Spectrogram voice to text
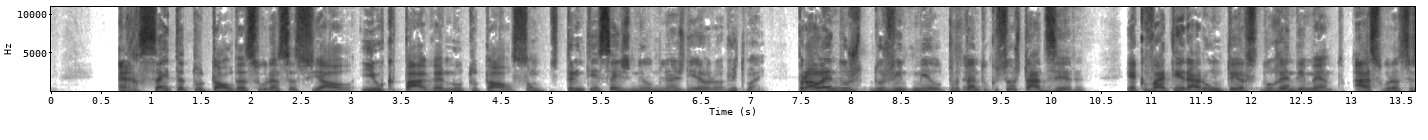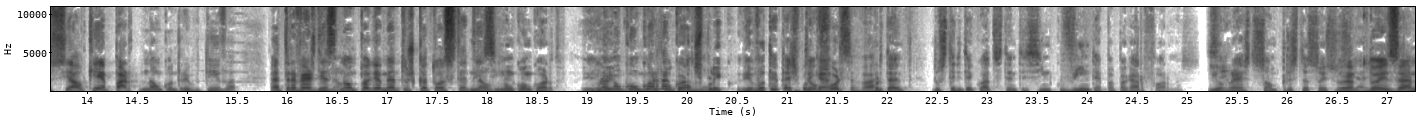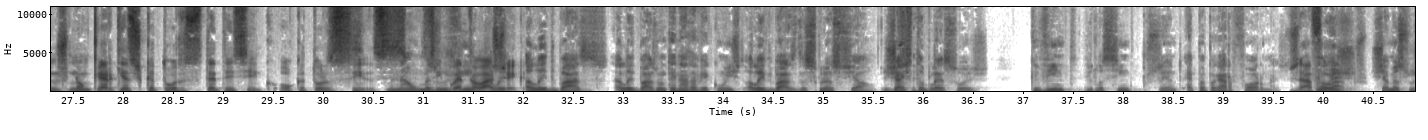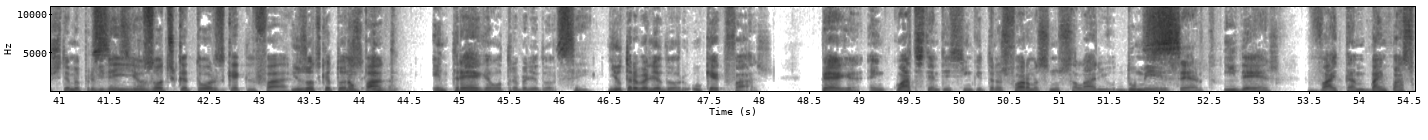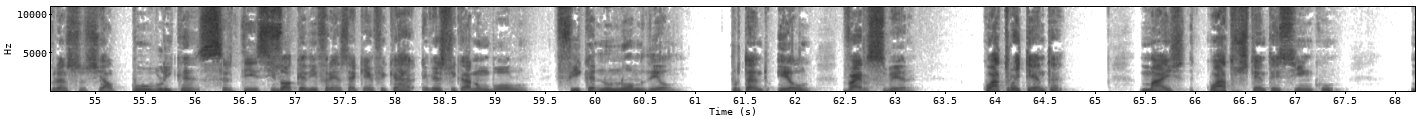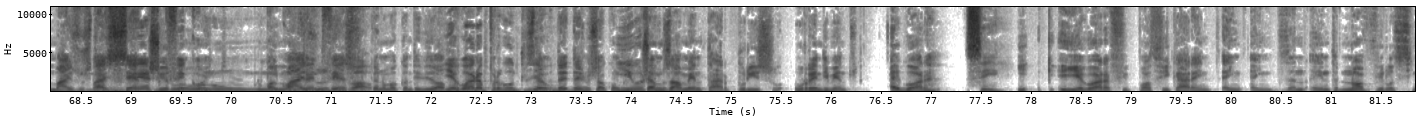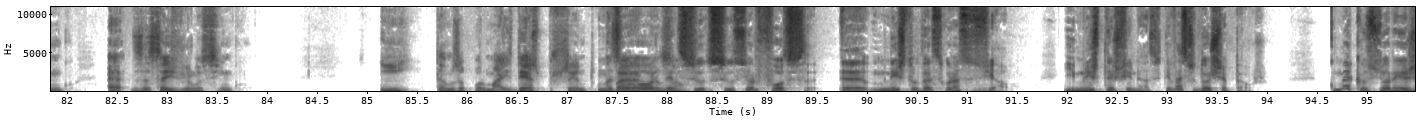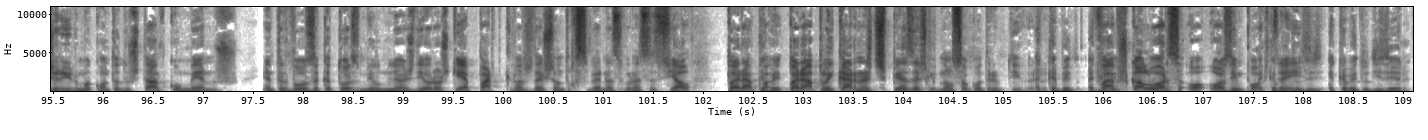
a receita total da Segurança Social e o que paga no total são 36 mil milhões de euros. Muito bem. Para além dos, dos 20 mil. Portanto, o que o senhor está a dizer é que vai tirar um terço do rendimento à Segurança Social, que é a parte não contributiva, através desse não, pagamento dos Não, 14,75. não concordo. Mas não concorda Não concordo, como? explico. Eu vou tentar explicar. Então, força, vá. Portanto, dos 34,75, 20 é para pagar reformas. E o resto são prestações sociais. Durante dois anos não quer que esses 14,75 ou 14,50 Não, mas os 20, lá a, lei, chega. a lei de base, a lei de base não tem nada a ver com isto. A lei de base da Segurança Social já estabelece hoje que 20,5% é para pagar reformas. Já falámos. Hoje chama-se o sistema Sim, previdencial. e os outros 14, o que é que lhe faz? E os outros 14 Não paga. ent- entrega ao trabalhador. Sim. E o trabalhador, o que é que faz? Pega em 4,75 e transforma-se no salário do mês. Certo. E 10 vai também para a Segurança Social Pública. Certíssimo. Só que a diferença é que em ficar, em vez de ficar num bolo, fica no nome dele. Portanto, ele vai receber 4,80 mais 4,75 mais os tais Mais os 10 que ficam 7,8 num- numa e mais os 10 individual. ficam numa conta individual. E agora Portanto, pergunto-lhe eu. de- Deixe-me só concluir. Os- Estamos a aumentar, por isso, o rendimento agora Sim. e, e agora pode ficar em, em- em entre 9,5 a 16,5 e estamos a pôr mais 10% Mas, para a. Orlando, se, se o senhor fosse eh, Ministro da Segurança Social e Ministro das Finanças tivesse dois chapéus, como é que o senhor ia gerir uma conta do Estado com menos entre 12 a 14 mil milhões de euros, que é a parte que eles deixam de receber na Segurança Social para, acabei... para aplicar nas despesas que não são contributivas? Acabei... Acabei... Vai buscá-lo aos, aos, impostos, acabei, é de, acabei de dizer,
